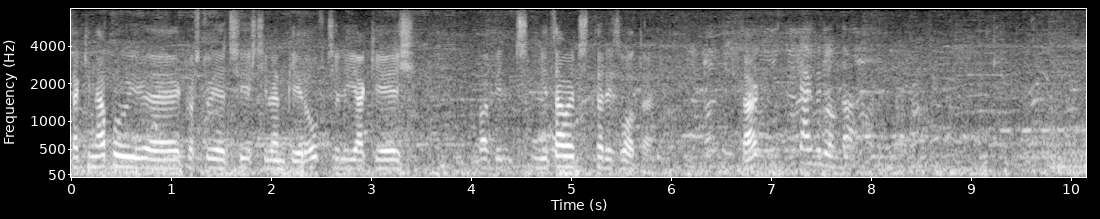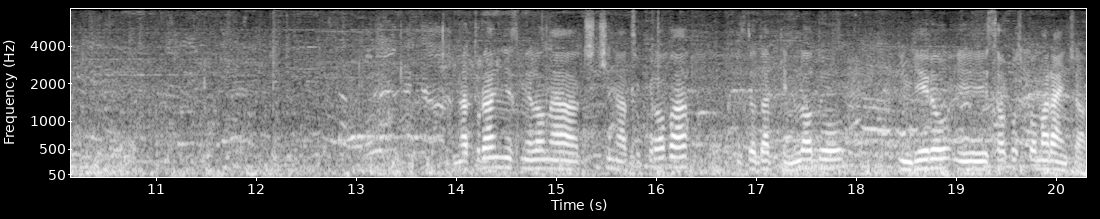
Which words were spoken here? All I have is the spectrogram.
taki napój e, kosztuje 30 lempirów, czyli jakieś chyba niecałe 4 zł. Tak? I tak wygląda. Naturalnie zmielona trzcina cukrowa z dodatkiem lodu, imbiru i soku z pomarańcza.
